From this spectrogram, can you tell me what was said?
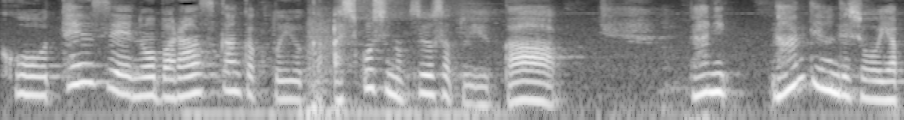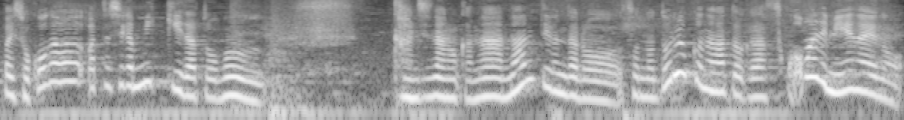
こう、天性のバランス感覚というか、足腰の強さというか、何、なんて言うんでしょう。やっぱりそこが私がミッキーだと思う感じなのかな。なんて言うんだろう。その努力の後がそこまで見えないの。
